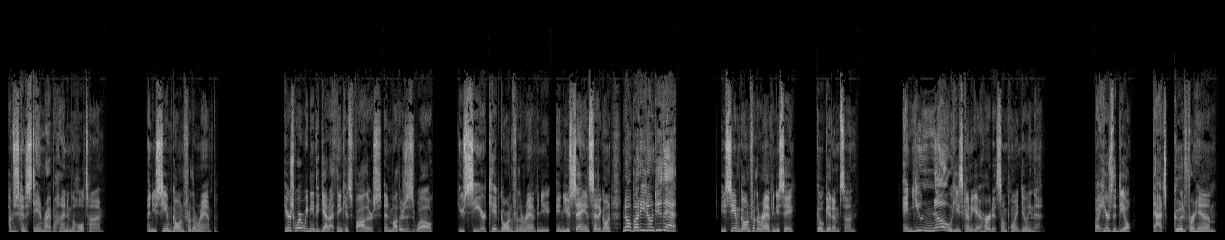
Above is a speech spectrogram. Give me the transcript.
I'm just going to stand right behind him the whole time. And you see him going for the ramp. Here's where we need to get, I think, as fathers and mothers as well. You see your kid going for the ramp and you and you say instead of going, "No, buddy, don't do that." You see him going for the ramp and you say, "Go get him, son." And you know he's going to get hurt at some point doing that. But here's the deal. That's good for him.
